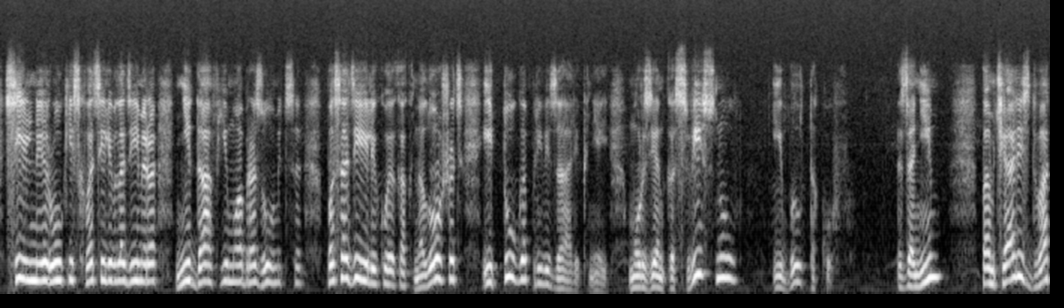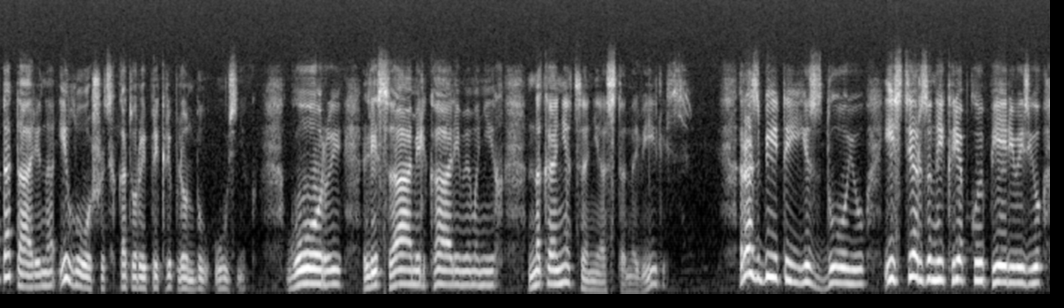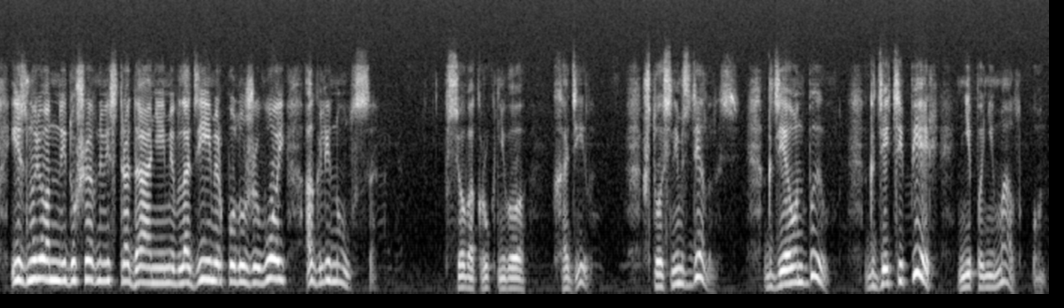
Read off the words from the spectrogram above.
Сильные руки схватили Владимира, не дав ему образумиться, посадили кое-как на лошадь и туго привязали к ней. Мурзенко свистнул и был таков. За ним помчались два татарина и лошадь, к которой прикреплен был узник. Горы, леса мелькали мимо них. Наконец они остановились. Разбитый ездою, истерзанный крепкую перевязью, изнуренный душевными страданиями, Владимир полуживой оглянулся. Все вокруг него ходило. Что с ним сделалось? Где он был? Где теперь? Не понимал он.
